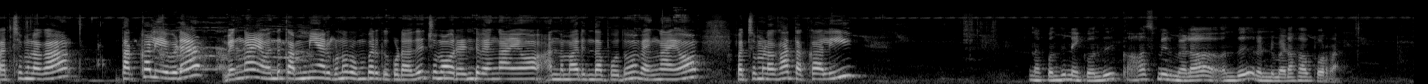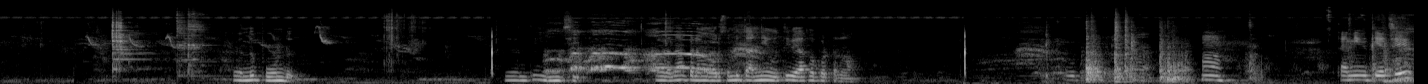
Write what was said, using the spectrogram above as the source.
பச்சை மிளகா. தக்காளியை விட வெங்காயம் வந்து கம்மியாக இருக்கணும். ரொம்ப இருக்கக்கூடாது. சும்மா ஒரு ரெண்டு வெங்காயம் அந்த மாதிரி இருந்தால் போதும். வெங்காயம் பச்சை மிளகா தக்காளி. எனக்கு வந்து இன்னைக்கு வந்து காஷ்மீர் மிளகா வந்து ரெண்டு மிளகா போடுறேன். இது வந்து பூண்டு. இது வந்து இஞ்சி. அவ்வளோதான் இப்போ நம்ம ஒரு சொம்பு தண்ணியை ஊற்றி வேக போட்டுடலாம். தண்ணி ஊற்றியாச்சு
